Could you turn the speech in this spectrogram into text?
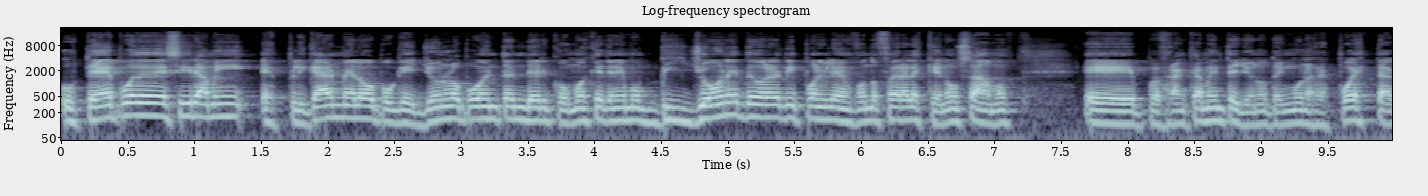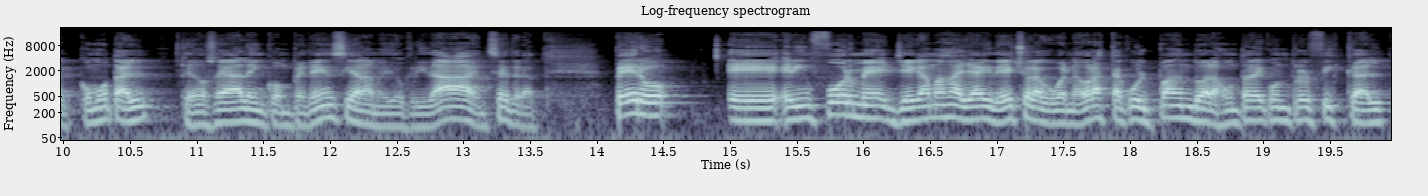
usted puede decir a mí, explicármelo, porque yo no lo puedo entender, cómo es que tenemos billones de dólares disponibles en fondos federales que no usamos. Eh, pues francamente yo no tengo una respuesta como tal, que no sea la incompetencia, la mediocridad, etc. Pero eh, el informe llega más allá y de hecho la gobernadora está culpando a la Junta de Control Fiscal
